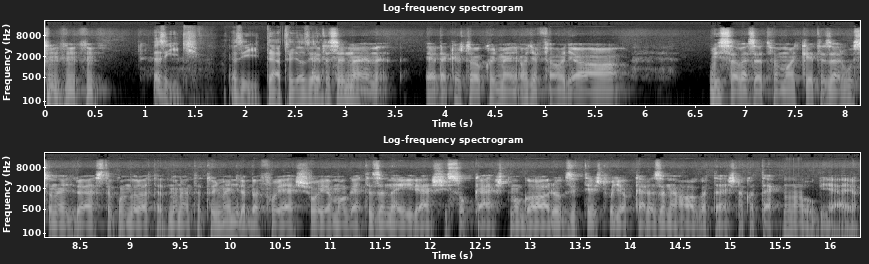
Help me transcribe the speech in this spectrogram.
Ez így. Ez így. Tehát, hogy azért... Hát ez egy nagyon érdekes dolog, hogy, menj, hogy, fel, hogy a, visszavezetve majd 2021-re ezt a gondolatmenetet, hogy mennyire befolyásolja magát a zeneírási szokást, maga a rögzítést, vagy akár a zenehallgatásnak a technológiája.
